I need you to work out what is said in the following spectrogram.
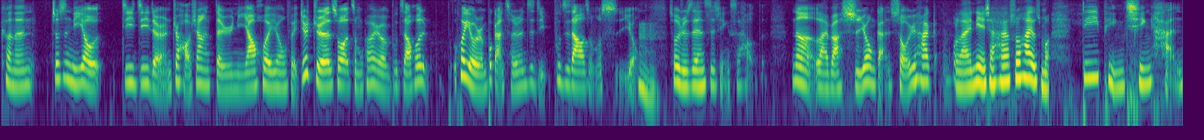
可能就是你有机机的人，就好像等于你要会用飞，就觉得说怎么可能有人不知道，或者。会有人不敢承认自己不知道怎么使用，嗯，所以我觉得这件事情是好的。那来吧，使用感受，因为他我来念一下，他说他有什么低频轻寒、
